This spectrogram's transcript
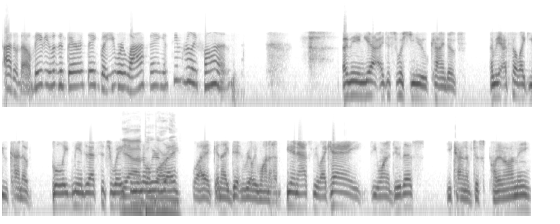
I don't know. Maybe it was embarrassing, but you were laughing. It seemed really fun. I mean, yeah. I just wish you kind of. I mean, I felt like you kind of bullied me into that situation Yeah, in a weird way. Like, and I didn't really want to. You didn't ask me like, "Hey, do you want to do this?" You kind of just put it on me.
